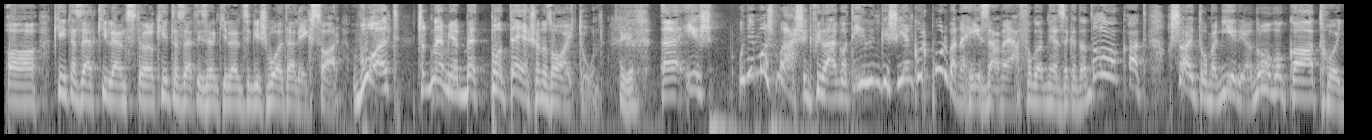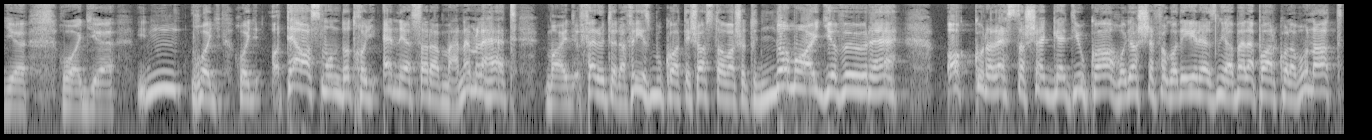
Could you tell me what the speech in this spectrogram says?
a 2009-től 2019-ig is volt elég szar. Volt, csak nem jött be pont teljesen az ajtón. Igen. És ugye most másik világot élünk, és ilyenkor kurva nehéz ám elfogadni ezeket a dolgokat. A sajtó meg írja a dolgokat, hogy, hogy, hogy, hogy te azt mondod, hogy ennél szarabb már nem lehet, majd felütöd a Facebookot, és azt olvasod, hogy na majd jövőre, akkora lesz a segged lyuka, hogy azt se fogod érezni, a beleparkol a vonat.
